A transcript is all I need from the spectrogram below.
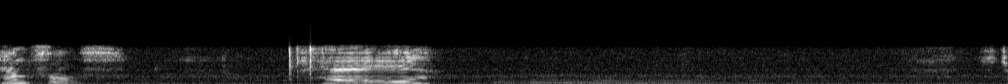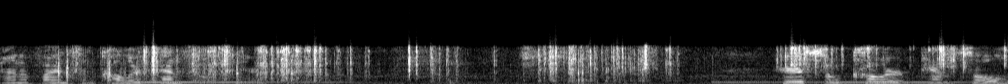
pencils. Okay. Trying to find some colored pencils here. Here's some colored pencils.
